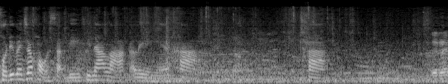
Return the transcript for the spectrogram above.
คนที่เป็นเจ้าของสัตว์เลี้ยงที่น่ารักอะไรอย่างเงี้ยค่ะค่ะ จะได้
